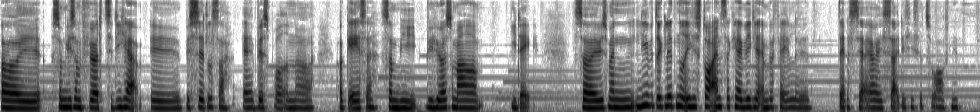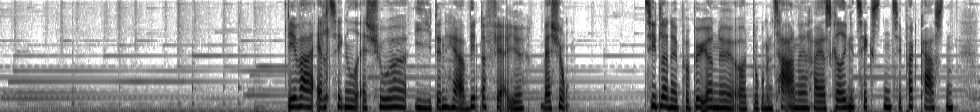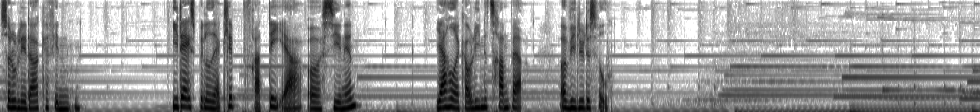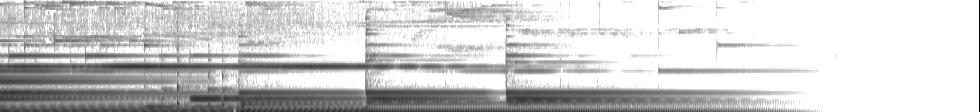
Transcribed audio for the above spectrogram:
og øh, som ligesom førte til de her øh, besættelser af Vestbreden og, og Gaza, som vi, vi hører så meget om i dag. Så øh, hvis man lige vil dykke lidt ned i historien, så kan jeg virkelig anbefale øh, den serie, og især de sidste to afsnit. Det var altinget Azure i den her vinterferie-version. Titlerne på bøgerne og dokumentarerne har jeg skrevet ind i teksten til podcasten, så du lettere kan finde dem. I dag spillede jeg klip fra DR og CNN. Jeg hedder Karoline Tranberg, og vi lyttes ved.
